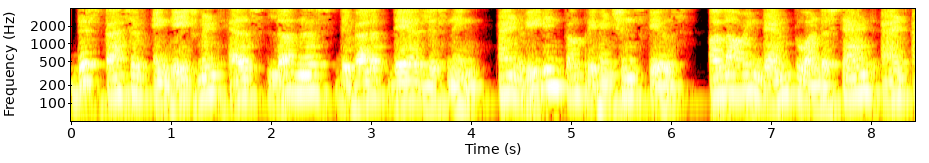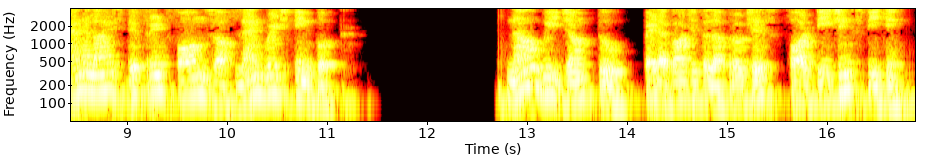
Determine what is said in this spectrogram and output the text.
This passive engagement helps learners develop their listening and reading comprehension skills, allowing them to understand and analyze different forms of language input. Now we jump to pedagogical approaches for teaching speaking.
